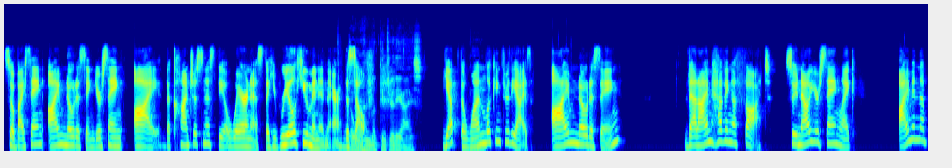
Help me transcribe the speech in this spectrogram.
So by saying I'm noticing, you're saying I, the consciousness, the awareness, the real human in there, the, the self. one looking through the eyes. Yep, the mm-hmm. one looking through the eyes. I'm noticing that I'm having a thought. So now you're saying, like, I'm in the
